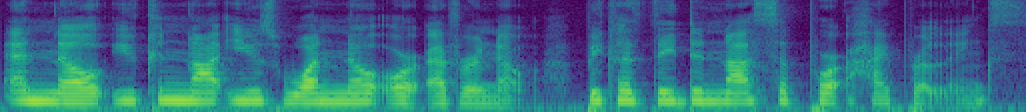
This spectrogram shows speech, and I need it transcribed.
And no, you cannot use OneNote or Evernote because they do not support hyperlinks.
